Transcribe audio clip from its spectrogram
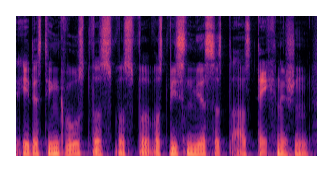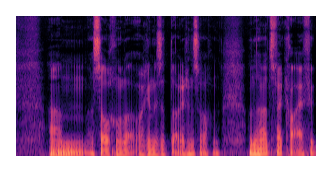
jedes Ding gewusst, was, was, was, du wissen müsstest aus technischen ähm, Sachen oder organisatorischen Sachen. Und dann hat es Verkäufe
